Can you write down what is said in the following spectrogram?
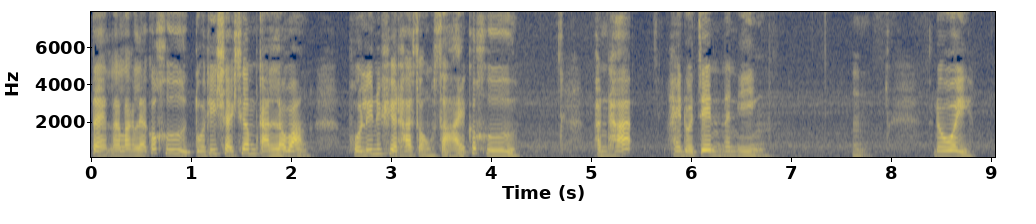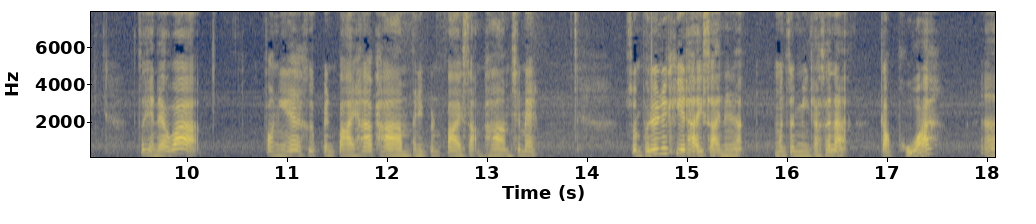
แต่หลักๆแล้วก็คือตัวที่ใช้เชื่อมกันระหว่างโพลีนิวคลีโอไทด์สองสายก็คือ พันธะไฮโดรเจนนั่นเอง โดยจะเห็นได้ว่าฝั่งนี้เนี่ยคือเป็นปลาย5 prime อันนี้เป็นปลาย3 prime ใช่ไหม ส่วนโพลีนิวคลีโอไทด์อีกสายหนึ่งอะ มันจะมีลักษณะกลับหัวอ่า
